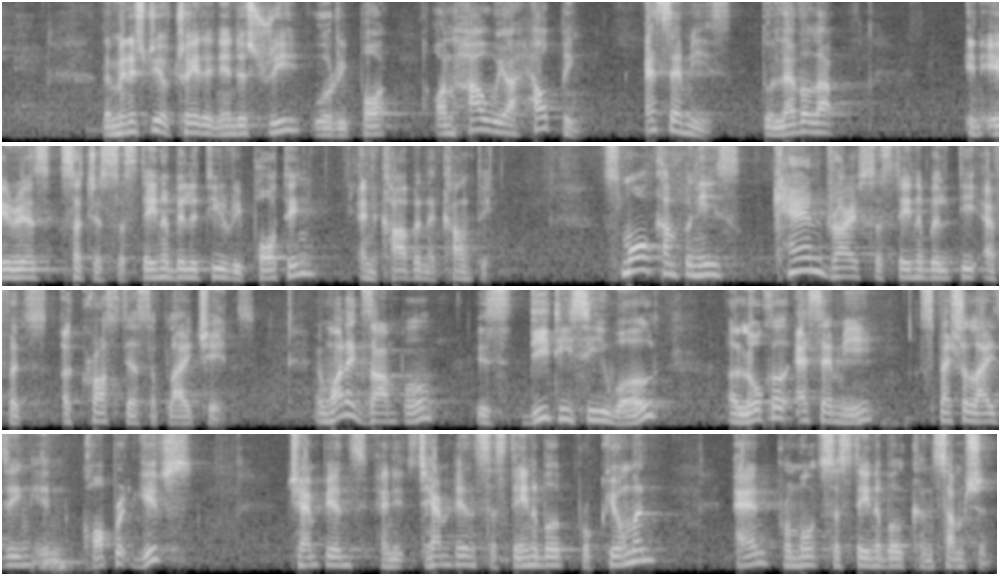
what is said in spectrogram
The Ministry of Trade and Industry will report on how we are helping SMEs to level up in areas such as sustainability reporting and carbon accounting. Small companies can drive sustainability efforts across their supply chains. And one example is DTC World, a local SME specializing in corporate gifts, champions and it champions sustainable procurement and promotes sustainable consumption.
